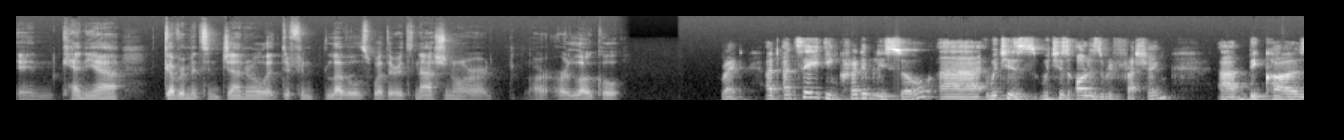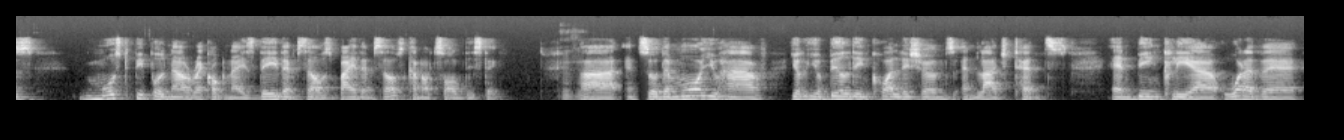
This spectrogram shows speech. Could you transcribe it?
in Kenya, governments in general at different levels, whether it's national or, or, or local? Right. I'd, I'd say incredibly so, uh, which is which is always refreshing, uh, because most people now recognize they themselves by themselves cannot solve this thing. Mm-hmm. Uh, and so the more you have, you're, you're building coalitions and large tents, and being clear what are the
